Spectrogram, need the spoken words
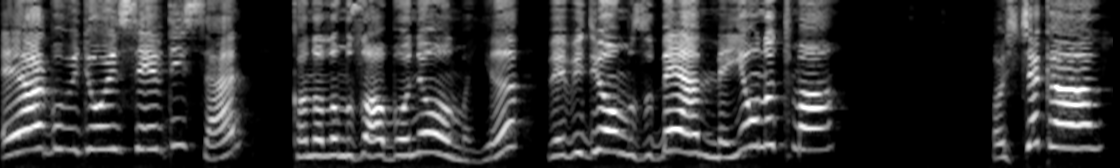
Eğer bu videoyu sevdiysen kanalımıza abone olmayı ve videomuzu beğenmeyi unutma. Hoşça kal.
